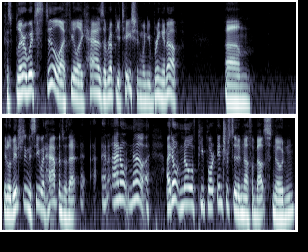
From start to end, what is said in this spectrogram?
because Blair Witch still I feel like has a reputation when you bring it up. Um, it'll be interesting to see what happens with that. And I don't know. I don't know if people are interested enough about Snowden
